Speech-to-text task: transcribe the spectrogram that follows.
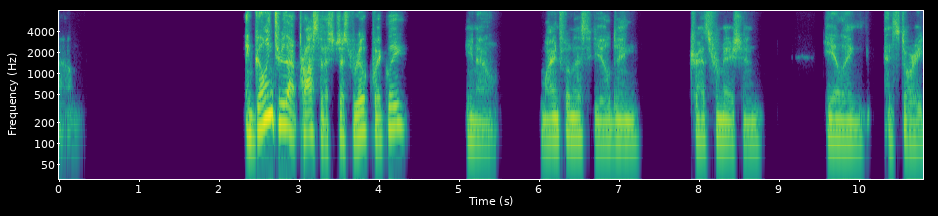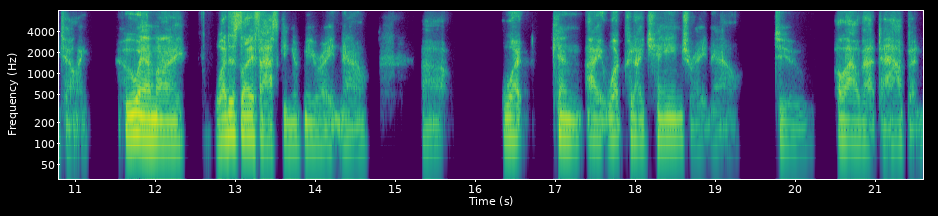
Um, and going through that process just real quickly, you know, mindfulness, yielding, transformation, healing, and storytelling. Who am I? What is life asking of me right now? Uh, what can i what could i change right now to allow that to happen?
